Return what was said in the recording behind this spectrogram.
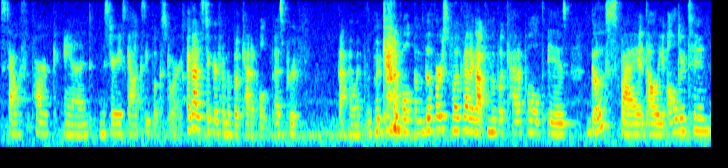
South Park and Mysterious Galaxy bookstore. I got a sticker from the book catapult as proof that I went to the book catapult. Um, the first book that I got from the book catapult is Ghosts by Dolly Alderton.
